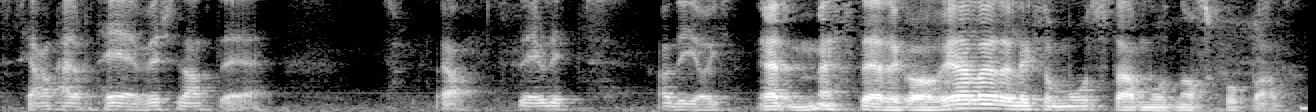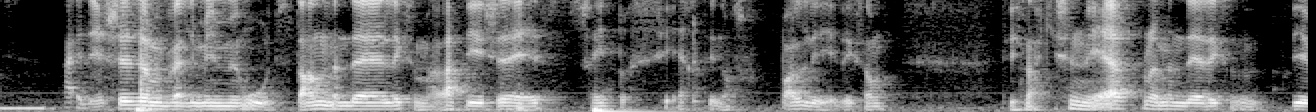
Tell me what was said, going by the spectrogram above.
Ser han heller på TV, ikke sant. Det, ja, så det er jo litt av de òg. Er det mest det det går i, eller er det liksom motstand mot norsk fotball? Nei, det er ikke så veldig mye motstand, men det er liksom at de ikke er så interessert i norsk fotball. De liksom De snakker ikke ned på det, men det er liksom de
